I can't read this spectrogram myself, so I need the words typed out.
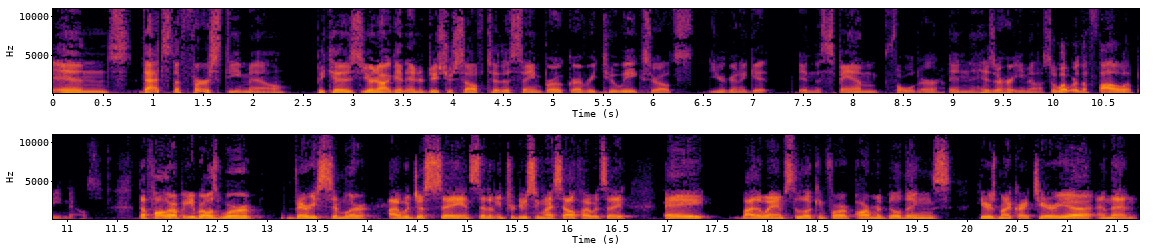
And that's the first email because you're not going to introduce yourself to the same broker every two weeks or else you're going to get in the spam folder in his or her email. So what were the follow-up emails? The follow-up emails were very similar. I would just say instead of introducing myself, I would say, "Hey, by the way, I'm still looking for apartment buildings. Here's my criteria." And then,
